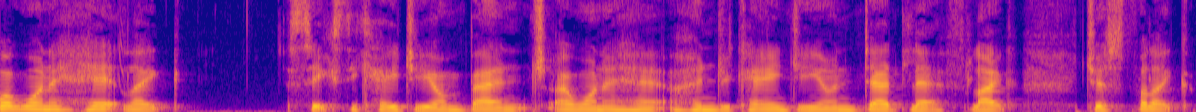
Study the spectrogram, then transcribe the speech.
I want to hit like 60 kg on bench i want to hit 100 kg on deadlift like just for like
